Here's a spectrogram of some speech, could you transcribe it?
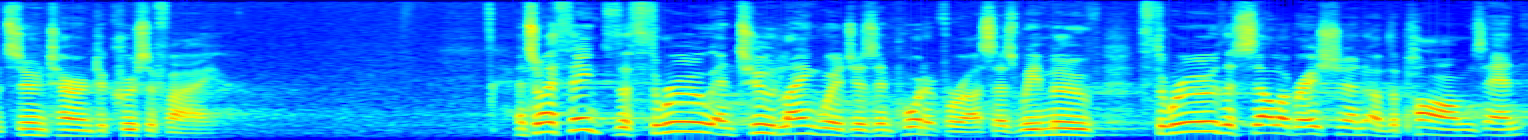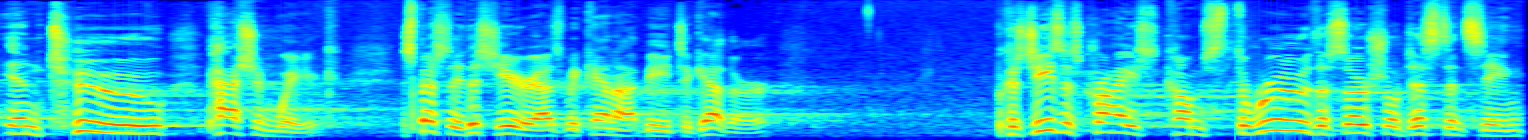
would soon turn to crucify. And so I think the through and to language is important for us as we move through the celebration of the Palms and into Passion Week especially this year as we cannot be together. Because Jesus Christ comes through the social distancing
